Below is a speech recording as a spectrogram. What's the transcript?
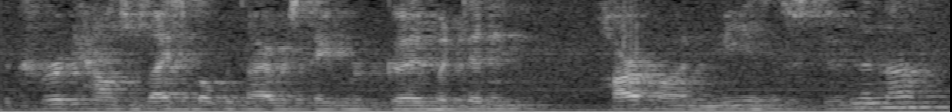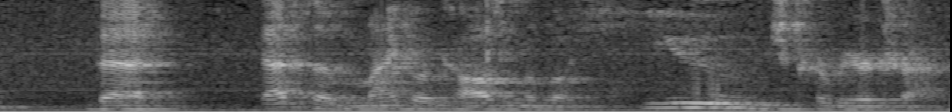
the career counselors I spoke with at Iowa State were good, but didn't harp on me as a student enough that that's a microcosm of a huge career track.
